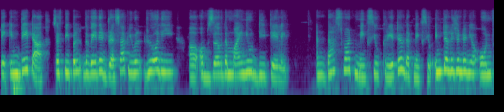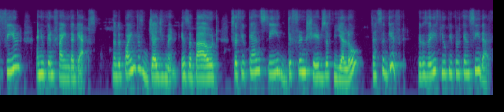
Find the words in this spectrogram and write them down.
take in data. So if people, the way they dress up, you will really uh, observe the minute detailing. And that's what makes you creative, that makes you intelligent in your own field, and you can find the gaps. Now, the point of judgment is about so if you can see different shades of yellow, that's a gift because very few people can see that.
